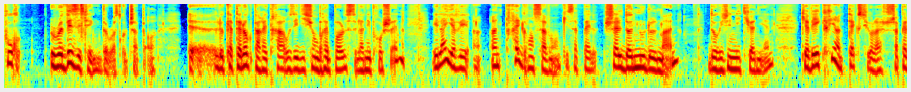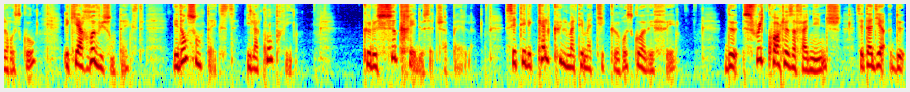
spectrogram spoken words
pour Revisiting the Roscoe Chapel. le catalogue paraîtra aux éditions Brepols l'année prochaine. Et là, il y avait un, un très grand savant qui s'appelle Sheldon Noodleman, d'origine lituanienne, qui avait écrit un texte sur la chapelle Roscoe et qui a revu son texte. Et dans son texte, il a compris que le secret de cette chapelle, c'était les calculs mathématiques que Roscoe avait faits de three quarters of an inch, c'est-à-dire de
